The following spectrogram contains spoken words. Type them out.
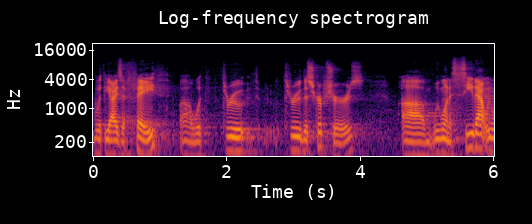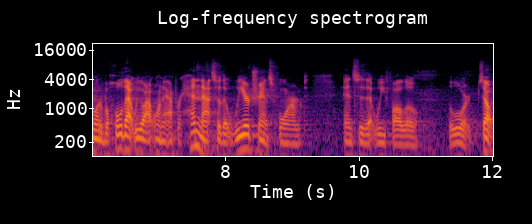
with the eyes of faith, uh, with, through, through the scriptures. Um, we want to see that, we want to behold that, we want to apprehend that so that we are transformed and so that we follow the Lord. So,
